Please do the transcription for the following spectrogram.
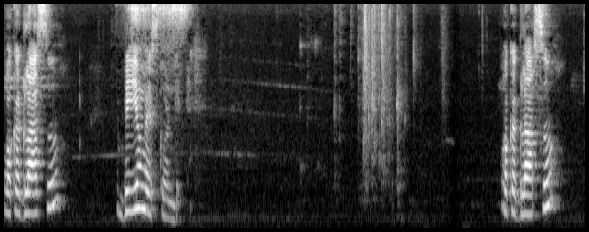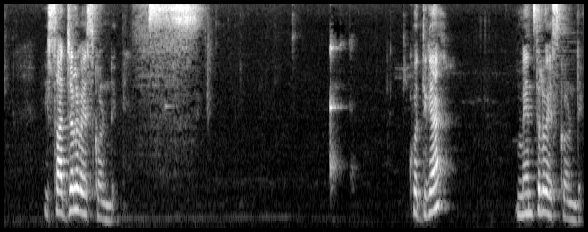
ఒక గ్లాసు బియ్యం వేసుకోండి. ఒక గ్లాసు ఈ సజ్జలు వేసుకోండి. కొద్దిగా మెంతులు వేసుకోండి.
